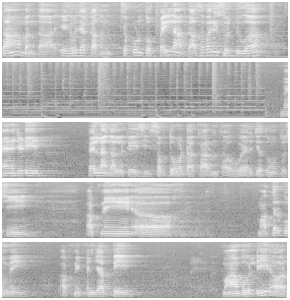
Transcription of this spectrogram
ਤਾਂ ਬੰਦਾ ਇਹੋ ਜਿਹਾ ਕਦਮ ਚੁੱਕਣ ਤੋਂ ਪਹਿਲਾਂ 10 ਵਾਰੀ ਸੋਚੂਗਾ, ਮੈਂ ਜਿਹੜੀ ਪਹਿਲਾਂ ਗੱਲ ਕਹੀ ਸੀ, ਸਭ ਤੋਂ ਵੱਡਾ ਕਾਰਨ ਤਾਂ ਉਹ ਹੈ, ਜਦੋਂ ਤੁਸੀਂ ਆਪਣੀ ਮਾਤਰ ਭੂਮੀ, ਆਪਣੀ ਪੰਜਾਬੀ ਮਾਂ ਬੋਲੀ ਔਰ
